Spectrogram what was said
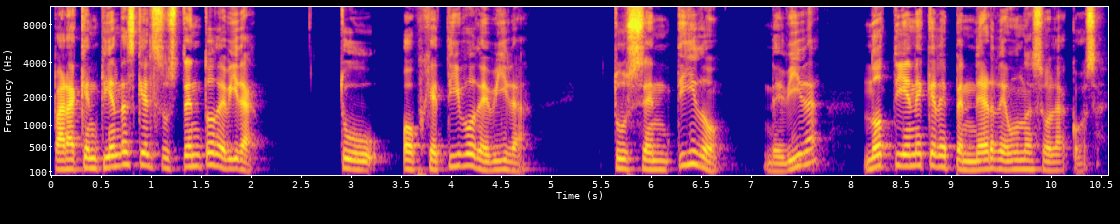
para que entiendas que el sustento de vida, tu objetivo de vida, tu sentido de vida, no tiene que depender de una sola cosa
